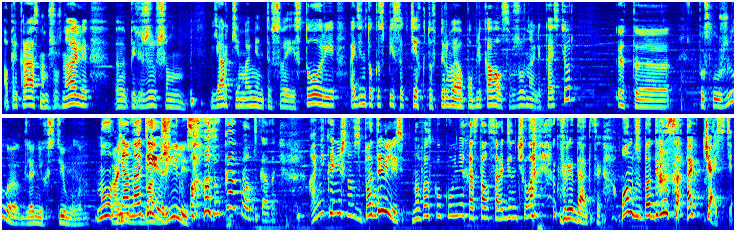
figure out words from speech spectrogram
о прекрасном журнале, э, пережившем яркие моменты в своей истории. Один только список тех, кто впервые опубликовался в журнале «Костер», это послужило для них стимулом? Ну, Они я надеюсь. взбодрились? Что... Ну, как вам сказать? Они, конечно, взбодрились, но поскольку у них остался один человек в редакции, он взбодрился отчасти.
